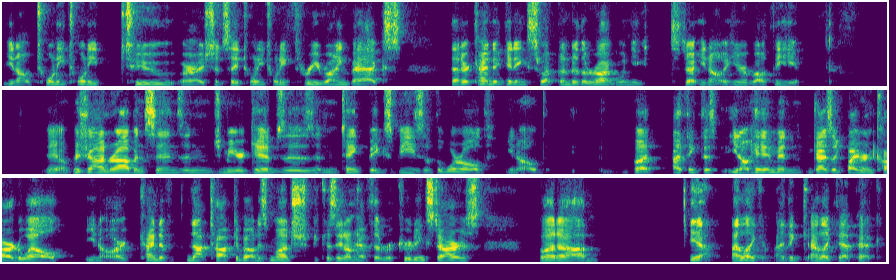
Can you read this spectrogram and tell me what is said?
you know, 2022 or I should say 2023 running backs that are kind of getting swept under the rug when you start, you know, hear about the, you know, Bijan Robinsons and Jahmyr Gibbses and Tank Bigsby's of the world, you know, but I think this, you know, him and guys like Byron Cardwell you know are kind of not talked about as much because they don't have the recruiting stars. But um, yeah, I like him. I think I like that pick.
